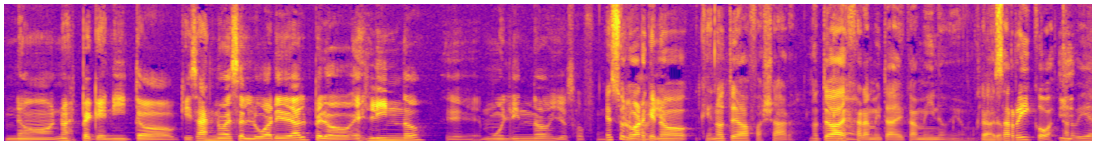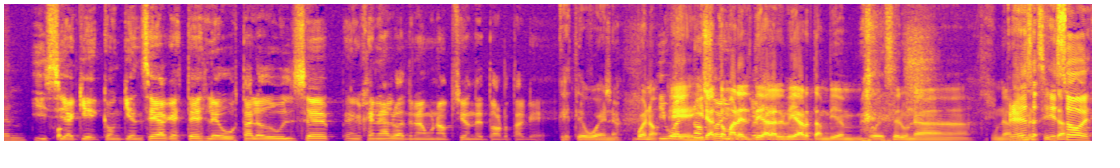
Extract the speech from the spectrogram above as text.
No, no es pequeñito, quizás no es el lugar ideal, pero es lindo, eh, muy lindo y eso funciona Es un lugar que bien. no, que no te va a fallar. No te va a dejar a mitad de camino, digamos. Claro. Va a ser rico, va a estar Y, bien. y si a qui- con quien sea que estés le gusta lo dulce, en general va a tener alguna opción de torta que... Que esté buena. Bueno, Igual eh, no ir a tomar el té al alvear también puede ser una, una Pero primera eso, cita. eso es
